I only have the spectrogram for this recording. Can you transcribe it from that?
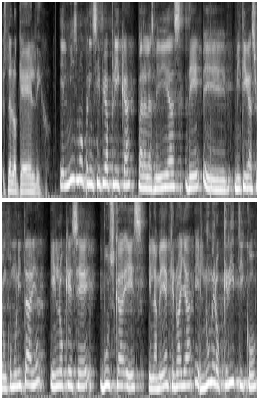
Esto es lo que él dijo. El mismo principio aplica para las medidas de eh, mitigación comunitaria. En lo que se busca es, en la medida en que no haya el número crítico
